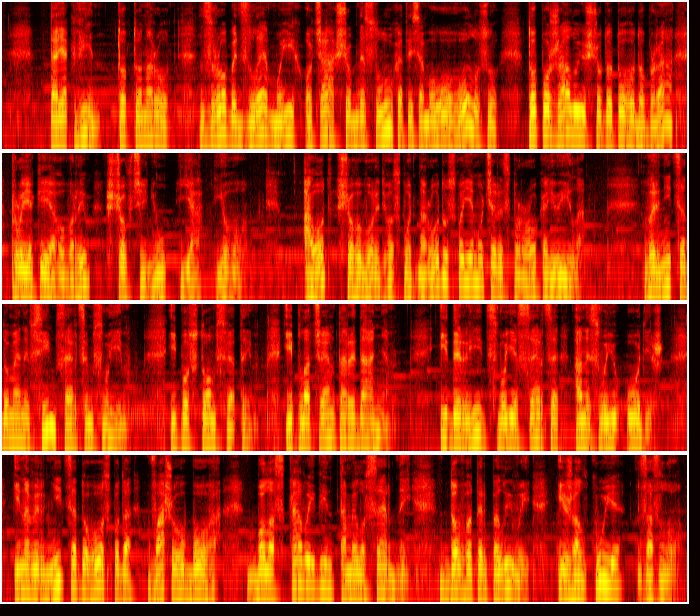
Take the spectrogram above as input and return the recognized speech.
Та як він, тобто народ, зробить зле в моїх очах, щоб не слухатися мого голосу, то пожалую щодо того добра, про яке я говорив, що вчиню я його. А от що говорить Господь народу своєму через пророка Юїла. Верніться до мене всім серцем своїм, і постом святим, і плачем та риданням, і деріть своє серце, а не свою одіж, і наверніться до Господа вашого Бога, бо ласкавий він та милосердний, довготерпеливий і жалкує за зло.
